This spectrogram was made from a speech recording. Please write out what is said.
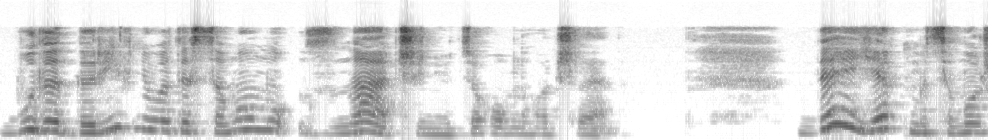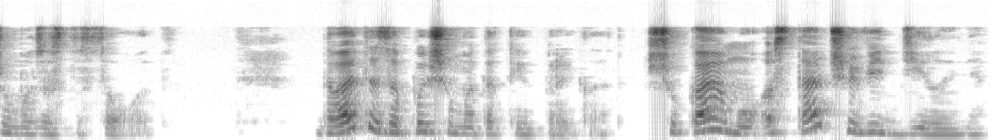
буде дорівнювати самому значенню цього многочлена. Де і як ми це можемо застосовувати? Давайте запишемо такий приклад. Шукаємо остачу відділення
